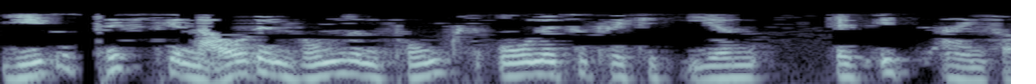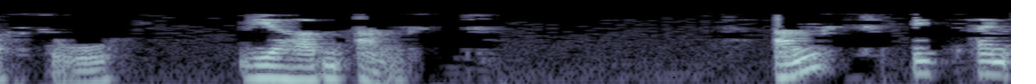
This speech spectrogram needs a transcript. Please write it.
Jesus trifft genau den wunden Punkt, ohne zu kritisieren. Es ist einfach so. Wir haben Angst. Angst ist ein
